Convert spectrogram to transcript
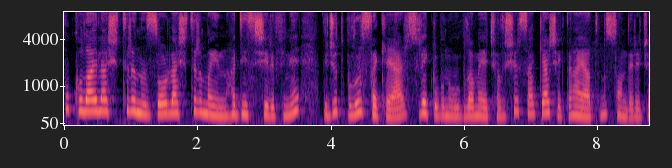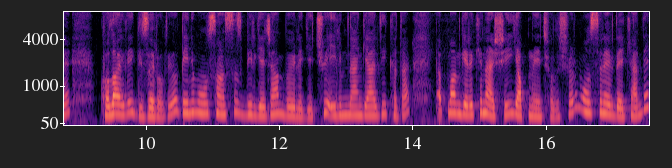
bu kolaylaştırınız, zorlaştırmayın hadis-i şerifini vücut bulursak eğer sürekli bunu uygulamaya çalışırsak gerçekten hayatımız son derece kolay ve güzel oluyor. Benim Oğuzhan'sız bir gecem böyle geçiyor. Elimden geldiği kadar yapmam gereken her şeyi yapmaya çalışıyorum. Oğuzhan evdeyken de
